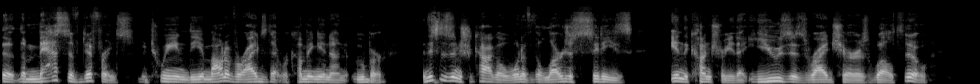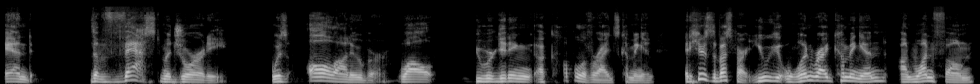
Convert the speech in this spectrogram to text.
the the massive difference between the amount of rides that were coming in on Uber, and this is in Chicago, one of the largest cities in the country that uses rideshare as well too, and the vast majority was all on Uber, while you were getting a couple of rides coming in. And here's the best part: you get one ride coming in on one phone,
